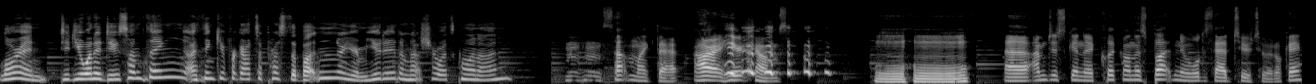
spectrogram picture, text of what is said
Lauren, did you want to do something? I think you forgot to press the button or you're muted. I'm not sure what's going on. hmm something like that. All right, here it comes. mm-hmm. Uh, I'm just gonna click on this button and we'll just add two to it. Okay.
